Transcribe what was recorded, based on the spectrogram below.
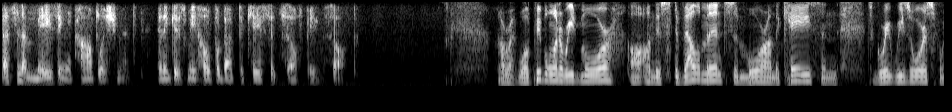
that's an amazing accomplishment. And it gives me hope about the case itself being solved. All right. Well, if people want to read more uh, on this development and more on the case, and it's a great resource for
